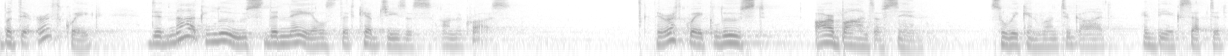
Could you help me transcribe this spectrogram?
But the earthquake did not loose the nails that kept Jesus on the cross. The earthquake loosed our bonds of sin so we can run to God and be accepted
